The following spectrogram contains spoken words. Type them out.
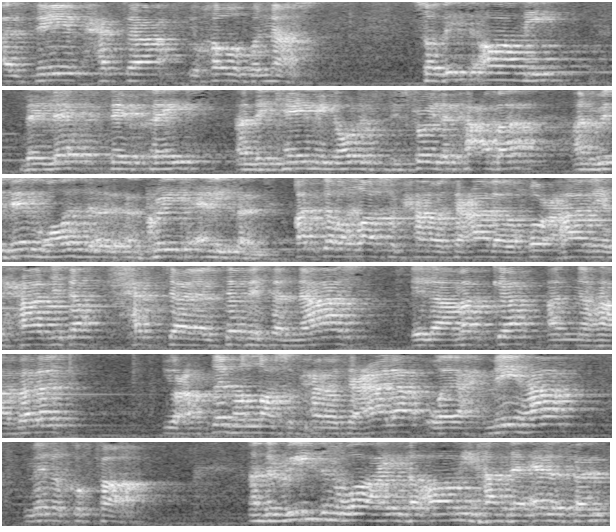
الفيل حتى يخوفوا الناس So this army, they left their place and they came in order to destroy the Kaaba and with them was a, a great elephant. قدر الله سبحانه وتعالى وقوع هذه الحادثة حتى يلتفت الناس إلى مكة أنها بلد يعظمها الله سبحانه وتعالى ويحميها من الكفار And the reason why the army had the elephant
